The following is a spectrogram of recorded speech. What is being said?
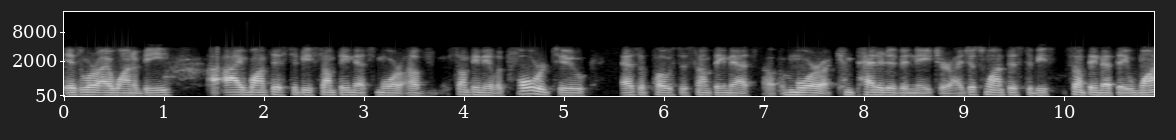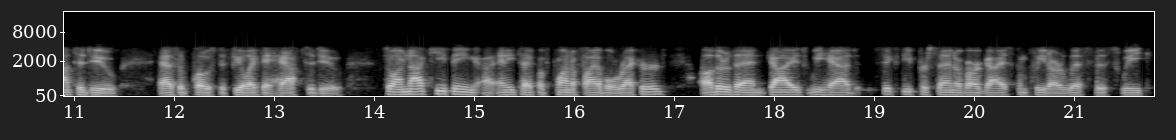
is where I want to be. I want this to be something that's more of something they look forward to as opposed to something that's uh, more competitive in nature. I just want this to be something that they want to do as opposed to feel like they have to do. So I'm not keeping uh, any type of quantifiable record other than guys, we had 60% of our guys complete our list this week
